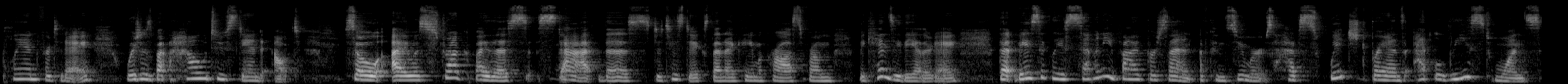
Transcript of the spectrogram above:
planned for today, which is about how to stand out. So I was struck by this stat, the statistics that I came across from McKinsey the other day, that basically 75% of consumers have switched brands at least once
